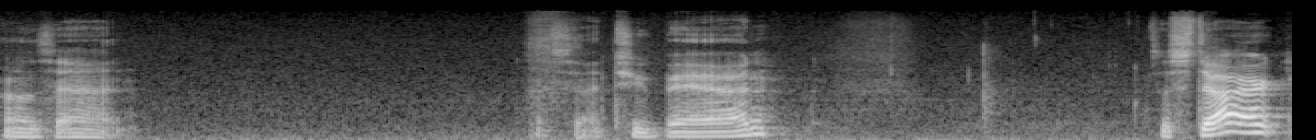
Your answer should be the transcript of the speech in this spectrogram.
How's that? That's not too bad. It's a start.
